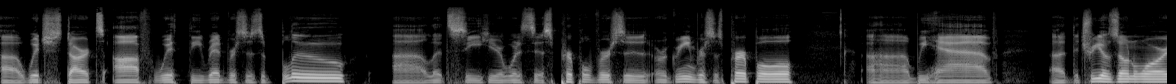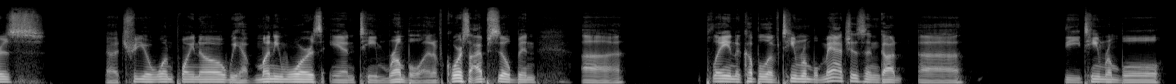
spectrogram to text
uh, which starts off with the red versus the blue. Uh, let's see here. What is this? Purple versus or green versus purple. we have uh, the Trio Zone Wars, uh, Trio 1.0. We have Money Wars and Team Rumble, and of course, I've still been uh, playing a couple of Team Rumble matches and got uh, the Team Rumble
